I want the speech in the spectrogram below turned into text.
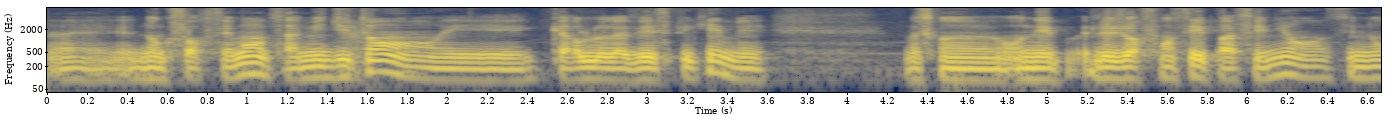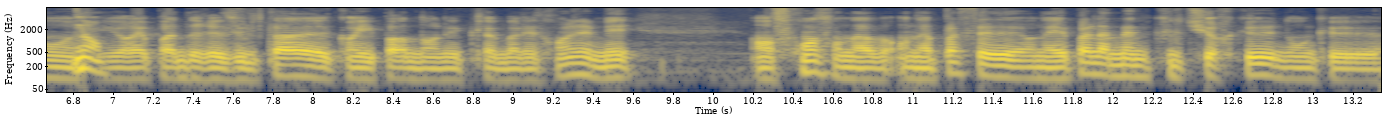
Euh, donc forcément, ça a mis du temps et Carlo l'avait expliqué, mais parce qu'on est, les joueurs français n'est pas feignants, hein. sinon il n'y aurait pas de résultats quand ils partent dans les clubs à l'étranger. Mais en France, on n'a on pas, on n'avait pas la même culture qu'eux, donc. Euh,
